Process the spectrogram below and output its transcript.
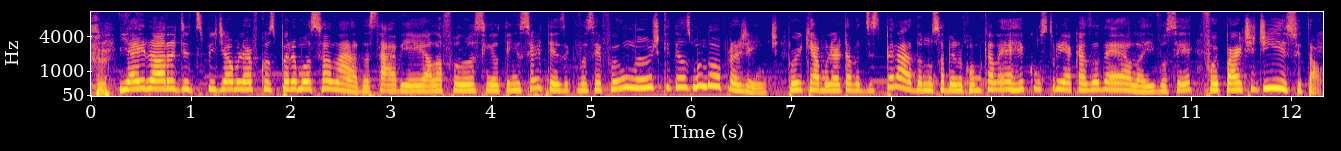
e aí, na hora de despedir, a mulher ficou super emocionada, sabe? E aí ela falou assim: Eu tenho certeza que você foi um anjo que Deus mandou pra gente. Porque a mulher tava desesperada, não sabendo como que ela ia reconstruir a casa dela. E você foi parte disso e tal.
